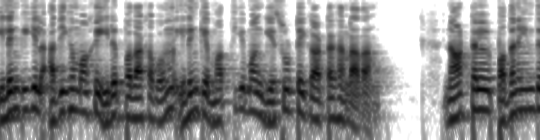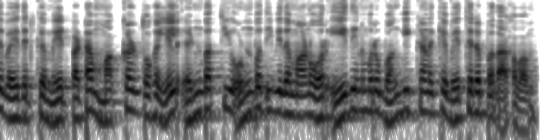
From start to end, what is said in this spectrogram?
இலங்கையில் அதிகமாக இருப்பதாகவும் இலங்கை மத்திய வங்கி சுட்டிக்காட்டுகின்றது நாட்டில் பதினைந்து வயதிற்கு மேற்பட்ட மக்கள் தொகையில் எண்பத்தி ஒன்பது வீதமானோர் ஏதேனும் ஒரு வங்கிக் கணக்கை வைத்திருப்பதாகவும்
